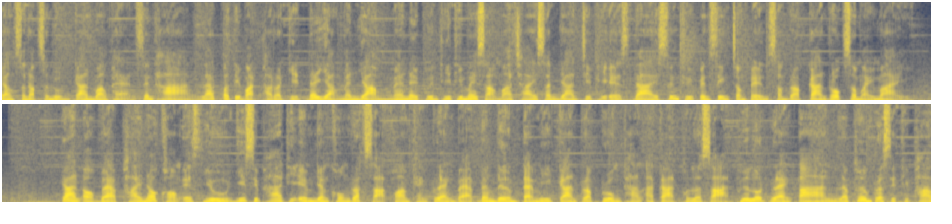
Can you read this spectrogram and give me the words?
ยังสนับสนุนการวางแผนเส้นทาง และปฏิบัติภารกิจได้อย่างแม่นยำแม้ในพื้นที่ที่ไม่สามารถใช้สัญญาณ GPS ได้ ซึ่งถือเป็นสิ่งจำเป็นสำหรับการรบสมัยใหม่ การออกแบบภายนอกของ Su-25TM ยังคงรักษาความแข็งแกร่งแบบดั้งเดิม แต่มีการปรับปรุงทางอากาศพลศาสตร์เพื่อลดแรงต้านและเพิ่มประสิทธิภาพ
